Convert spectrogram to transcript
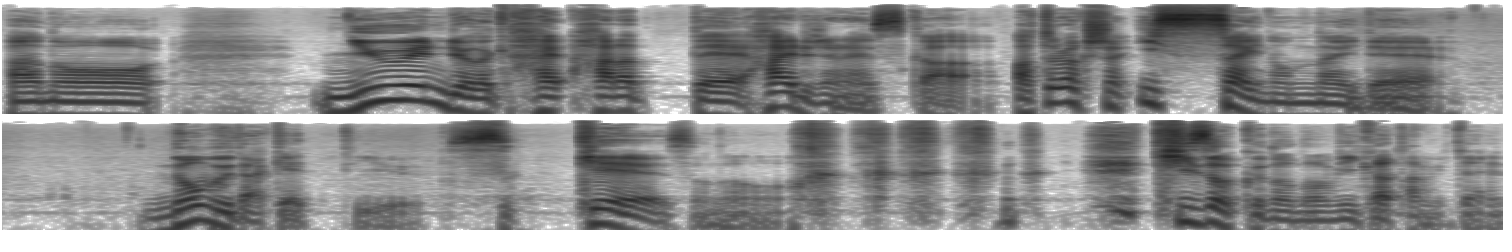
あの入園料だけ払って入るじゃないですか。アトラクション一切乗んないで。飲むだけっていう。すっげえその 貴族の飲み方みたいな。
